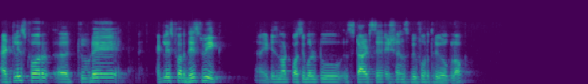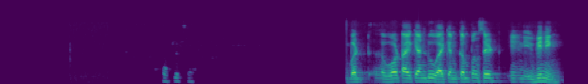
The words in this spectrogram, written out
At least for uh, today, at least for this week, uh, it is not possible to start sessions before three o'clock. Okay, sir. But uh, what I can do, I can compensate in evening.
